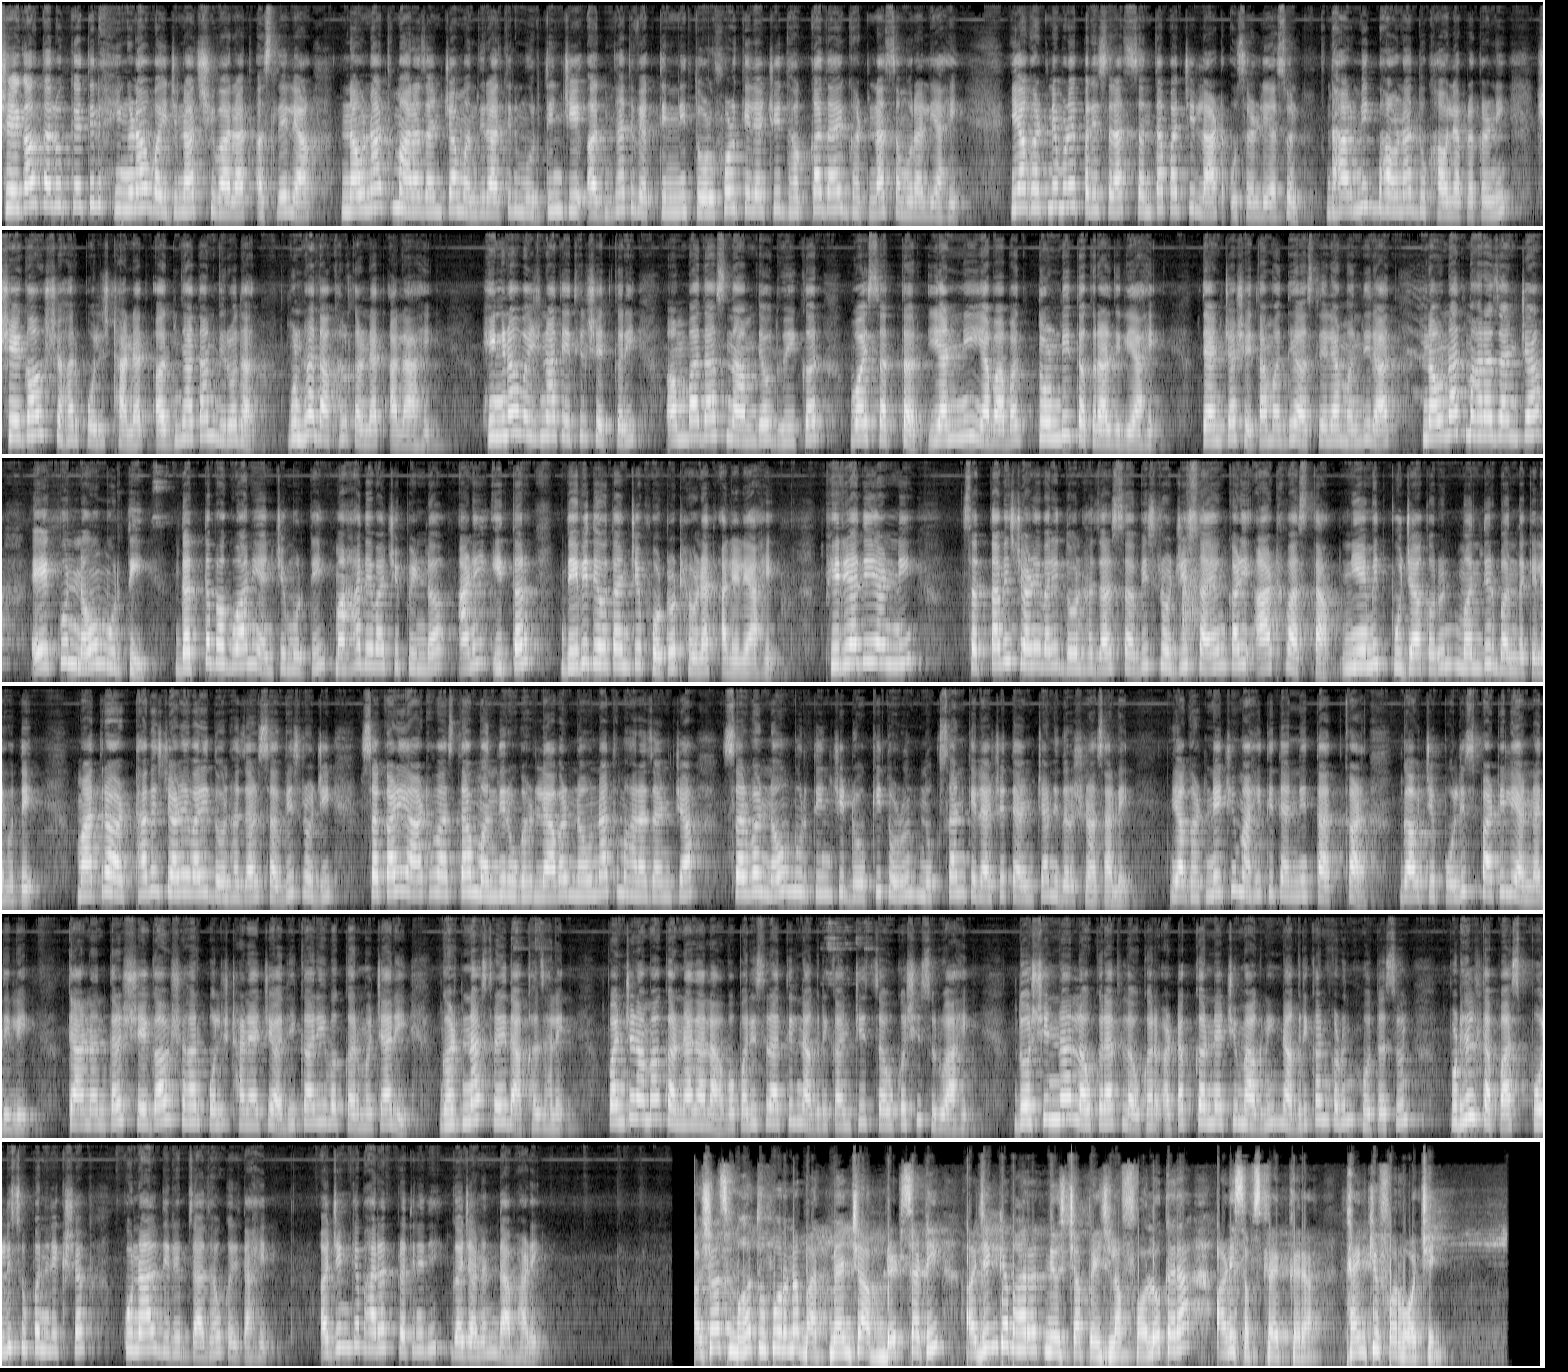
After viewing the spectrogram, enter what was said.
शेगाव तालुक्यातील हिंगणा वैजनाथ शिवारात असलेल्या नवनाथ महाराजांच्या मंदिरातील मूर्तींची अज्ञात व्यक्तींनी तोडफोड केल्याची धक्कादायक घटना समोर आली आहे. या घटनेमुळे परिसरात संतापाची लाट उसळली असून धार्मिक भावना दुखावल्याप्रकरणी शेगाव शहर पोलीस ठाण्यात अज्ञातांविरोधात गुन्हा दाखल करण्यात आला आहे. हिंगणा वैजनाथ येथील शेतकरी अंबादास नामदेव धुईकर वय सत्तर यांनी याबाबत तोंडी तक्रार दिली आहे. त्यांच्या शेतामध्ये असलेल्या मंदिरात नवनाथ महाराजांच्या एकूण नऊ मूर्ती दत्त भगवान यांची मूर्ती महादेवाची पिंड आणि इतर देवी देवतांचे फोटो ठेवण्यात आलेले आहे. फिर्यादी यांनी सत्तावीस जानेवारी दोन हजार सव्वीस रोजी सायंकाळी आठ वाजता नियमित पूजा करून मंदिर बंद केले होते. मात्र अठ्ठावीस जानेवारी दोन हजार सव्वीस रोजी सकाळी आठ वाजता मंदिर उघडल्यावर नवनाथ महाराजांच्या सर्व नऊ मूर्तींची डोकी तोडून नुकसान केल्याचे त्यांच्या निदर्शनास आले. या घटनेची माहिती त्यांनी तात्काळ गावचे पोलीस पाटील यांना दिली. त्यानंतर शेगाव शहर पोलीस ठाण्याचे अधिकारी व कर्मचारी घटनास्थळी दाखल झाले. पंचनामा करण्यात आला व परिसरातील नागरिकांची चौकशी सुरू आहे. दोषींना लवकरात लवकर अटक करण्याची मागणी नागरिकांकडून होत असून पुढील तपास पोलीस उपनिरीक्षक कुणाल दिलीप जाधव करीत आहेत. अजिंक्य भारत प्रतिनिधी गजानन दाभाडे. अशाच महत्त्वपूर्ण बातम्यांच्या अपडेटसाठी अजिंक्य भारत न्यूजच्या पेजला फॉलो करा आणि सबस्क्राईब करा. Thank you for watching.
